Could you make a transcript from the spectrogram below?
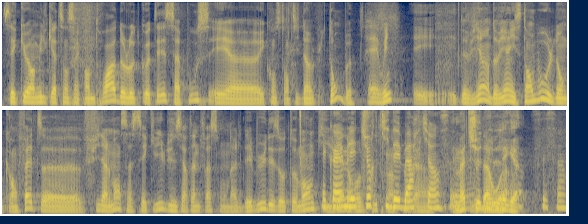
C'est qu'en 1453, de l'autre côté, ça pousse et, euh, et Constantinople tombe Eh oui. et, et devient, devient Istanbul. Donc en fait, euh, finalement, ça s'équilibre d'une certaine façon. On a le début des Ottomans qui Il y a quand même les Turcs qui débarquent. hein, Match nul, les gars. C'est ça.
